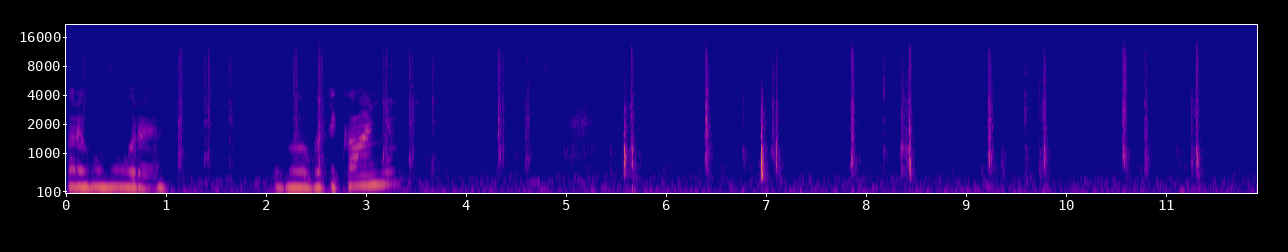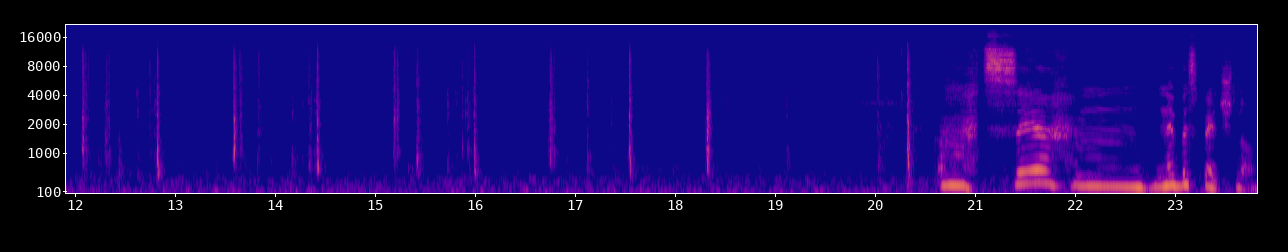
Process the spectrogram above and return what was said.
Переговори в Ватикані. А, Це небезпечно.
